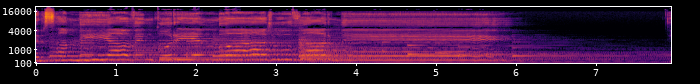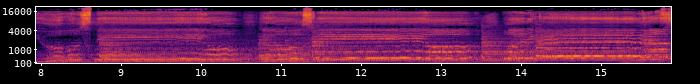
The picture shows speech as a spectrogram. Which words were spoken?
Fuerza mía, ven corriendo a ayudarme. Dios mío, Dios mío, ¿por qué me has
